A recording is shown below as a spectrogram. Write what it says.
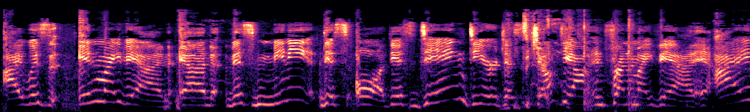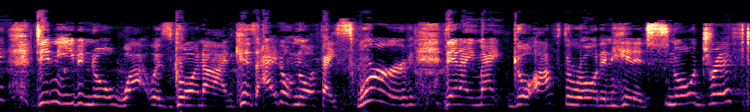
I was in my van and this mini, this, oh, this dang deer just jumped out in front of my van and I didn't even know what was going on because I don't know if I swerve, then I might go off the road and hit a snowdrift.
